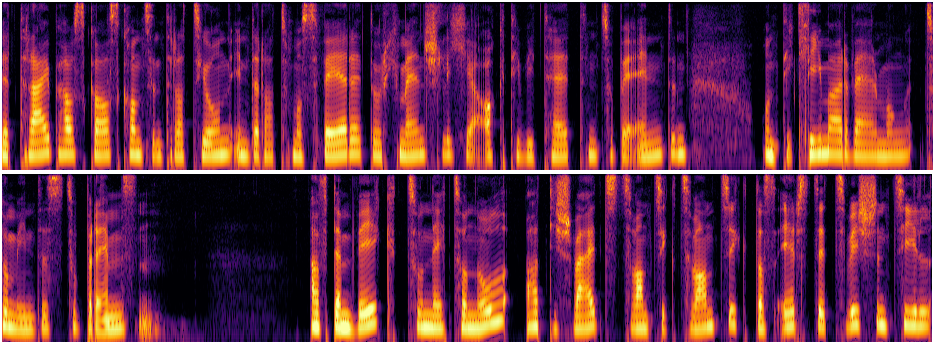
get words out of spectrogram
der Treibhausgaskonzentration in der Atmosphäre durch menschliche Aktivitäten zu beenden und die Klimaerwärmung zumindest zu bremsen. Auf dem Weg zu Netto Null hat die Schweiz 2020 das erste Zwischenziel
